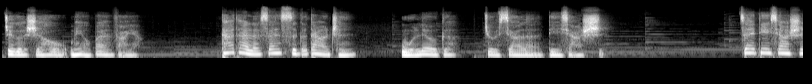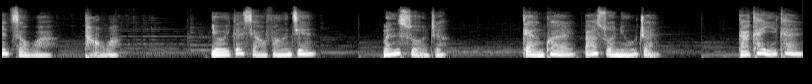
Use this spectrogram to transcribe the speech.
这个时候没有办法呀，他带了三四个大臣，五六个就下了地下室，在地下室走啊逃啊，有一个小房间，门锁着，赶快把锁扭转。打开一看，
